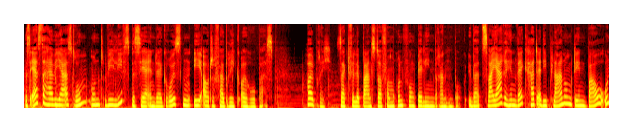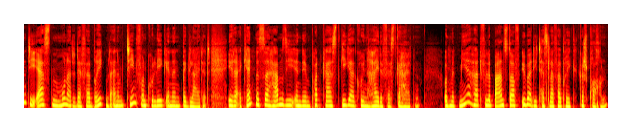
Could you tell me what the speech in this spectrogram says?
Das erste halbe Jahr ist rum und wie lief's bisher in der größten E-Auto-Fabrik Europas? Holprig, sagt Philipp Bahnsdorf vom Rundfunk Berlin-Brandenburg. Über zwei Jahre hinweg hat er die Planung, den Bau und die ersten Monate der Fabrik mit einem Team von KollegInnen begleitet. Ihre Erkenntnisse haben sie in dem Podcast Giga Grün Heide festgehalten. Und mit mir hat Philipp Bahnsdorf über die Tesla-Fabrik gesprochen.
